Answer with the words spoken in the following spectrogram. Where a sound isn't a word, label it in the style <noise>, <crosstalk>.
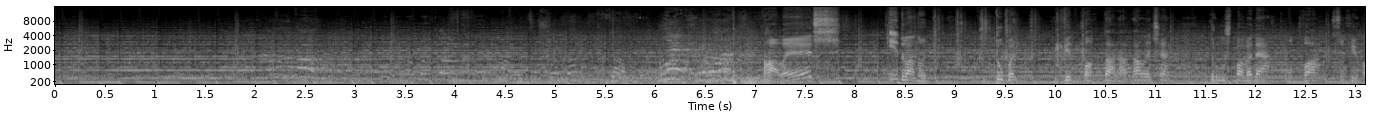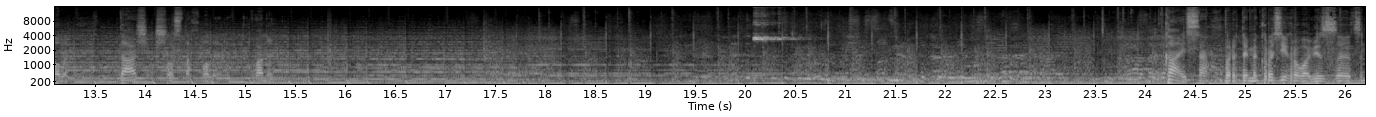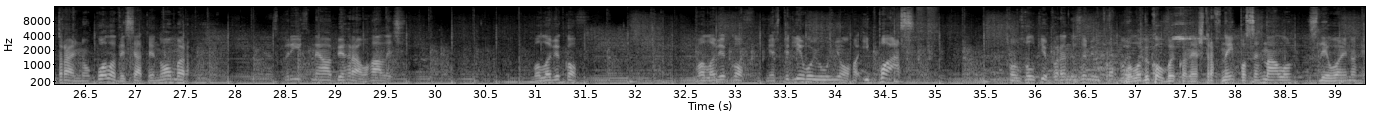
Галич. І 2-0. Дубль від Богдана Галича. Дружба веде у два сухі голи. Та шоста хвилина. 2-0. Кайса перед тим як розігрував із центрального пола, 10 номер. Зберіг не обіграв Галич. Воловіков. Воловіков. Між під лівою у нього. І пас. Гол- Голкіпера не зумів пробити. Воловіков виконує штрафний по сигналу з лівої ноги.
